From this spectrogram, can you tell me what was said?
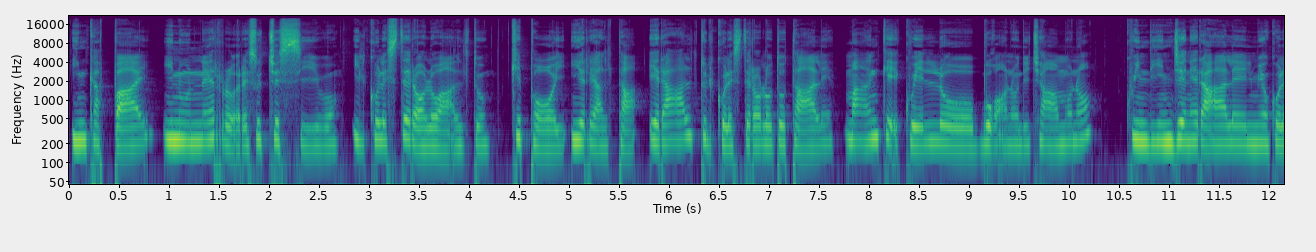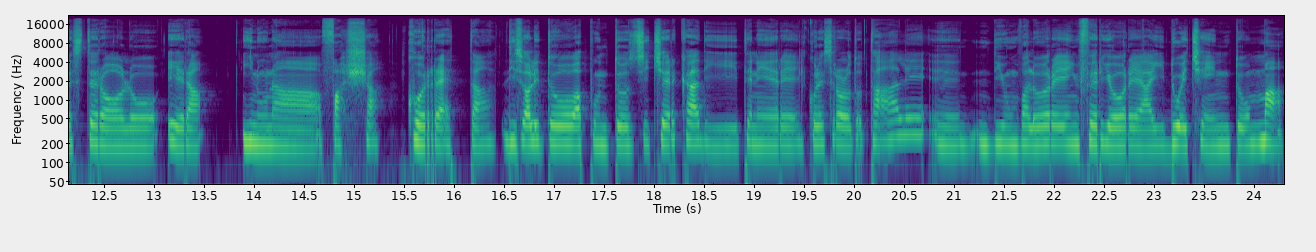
incappai in un errore successivo, il colesterolo alto, che poi in realtà era alto il colesterolo totale, ma anche quello buono, diciamo, no? Quindi in generale il mio colesterolo era in una fascia corretta. Di solito appunto si cerca di tenere il colesterolo totale eh, di un valore inferiore ai 200, ma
